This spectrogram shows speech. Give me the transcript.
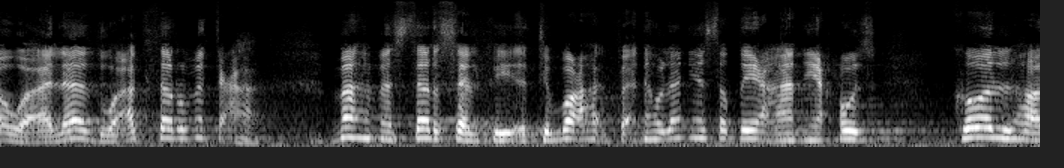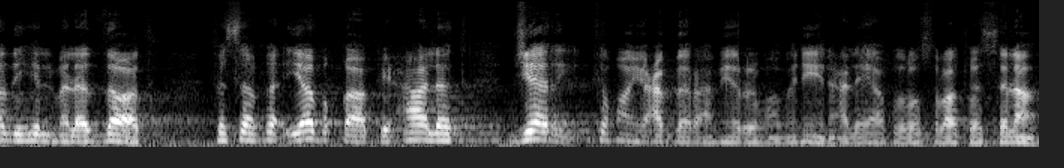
وألذ وأكثر متعة. مهما استرسل في اتباعها فإنه لن يستطيع أن يحوز كل هذه الملذات فسوف يبقى في حالة جري كما يعبر أمير المؤمنين عليه أفضل الصلاة والسلام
